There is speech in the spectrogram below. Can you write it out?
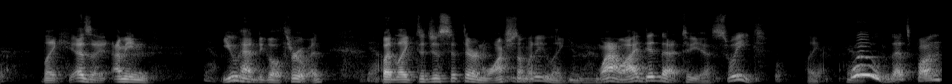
Yeah. Like as a, I mean, Yeah. you had to go through it, Yeah. but like to just sit there and watch somebody, like, Mm-hmm. wow, I did that to you, sweet, like, Yeah. woo, that's fun.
